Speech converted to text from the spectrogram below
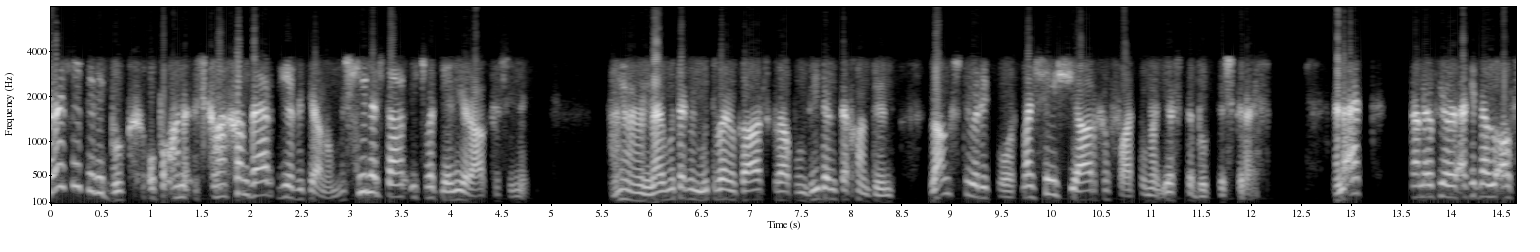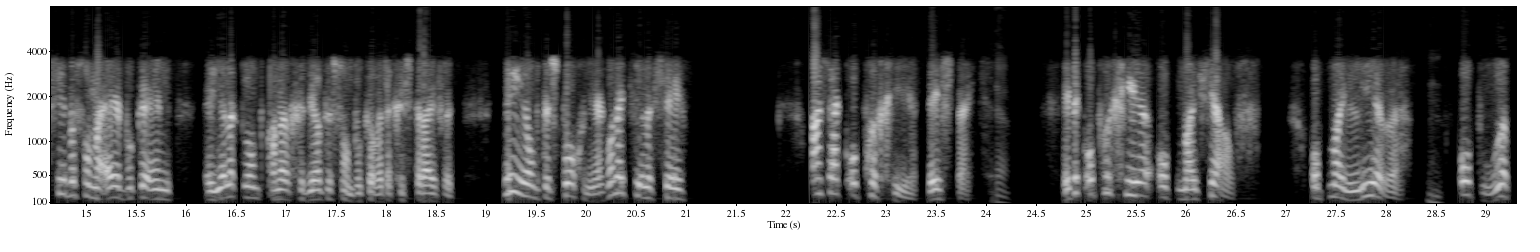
skryf net hierdie boek op 'n ander gaan gaan werk weer 'n bietjie aan hom. Miskien is daar iets wat jy nie raak gesien het. Nou moet ek my moed by mekaar skraap om die ding te gaan doen. Lang storie kort, my 6 jaar gevat om my eerste boek te skryf. En ek kan nou vir julle ek het nou al sewe van my eie boeke en 'n hele klomp ander gedeeltes van boeke wat ek geskryf het. Nie om te spog nie. Ek wil net vir julle sê as ek opgegee het destyds. Ja. Het ek opgegee op myself, op my lewe, Hmm. op hoop.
